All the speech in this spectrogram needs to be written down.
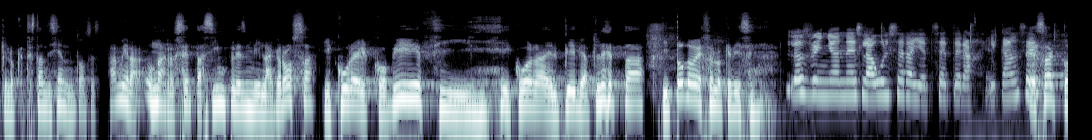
que lo que te están diciendo. Entonces, ah, mira, una receta simple es milagrosa y cura el COVID y, y cura el pie de atleta y todo eso es lo que dicen. Los riñones, la úlcera y etcétera, el cáncer. Exacto.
